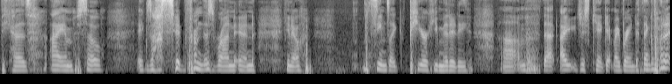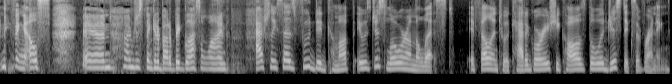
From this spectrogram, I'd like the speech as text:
because I am so exhausted from this run in, you know, it seems like pure humidity um, that I just can't get my brain to think about anything else. And I'm just thinking about a big glass of wine. Ashley says food did come up, it was just lower on the list. It fell into a category she calls the logistics of running,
